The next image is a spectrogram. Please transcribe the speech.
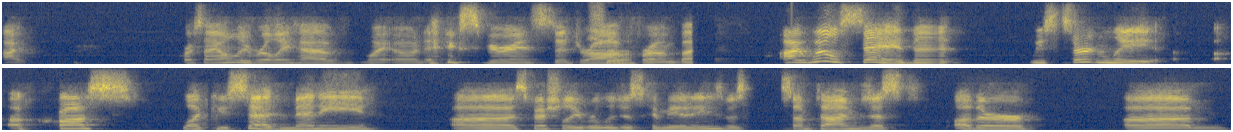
I, of course, I only really have my own experience to draw sure. from, but I will say that we certainly, across, like you said, many, uh, especially religious communities, but sometimes just other um,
